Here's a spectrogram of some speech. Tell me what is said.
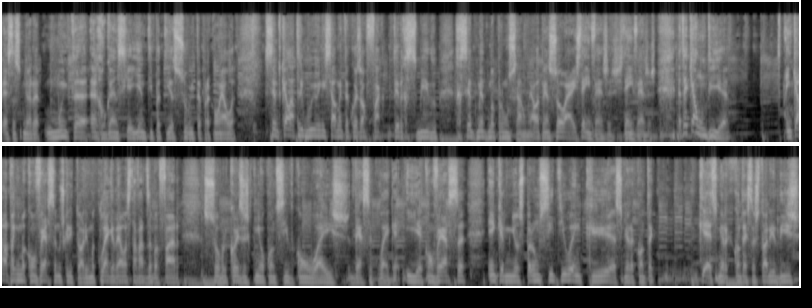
esta senhora. Muita arrogância e antipatia súbita para com ela, sendo que ela atribuiu inicialmente a coisa ao facto de ter recebido recentemente uma promoção. Ela pensou, ah, isto é invejas, isto é invejas. Até que há um dia em que ela apanha uma conversa no escritório. Uma colega dela estava a desabafar sobre coisas que tinham acontecido com o ex dessa colega. E a conversa encaminhou-se para um sítio em que a senhora conta que a senhora que conta esta história diz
